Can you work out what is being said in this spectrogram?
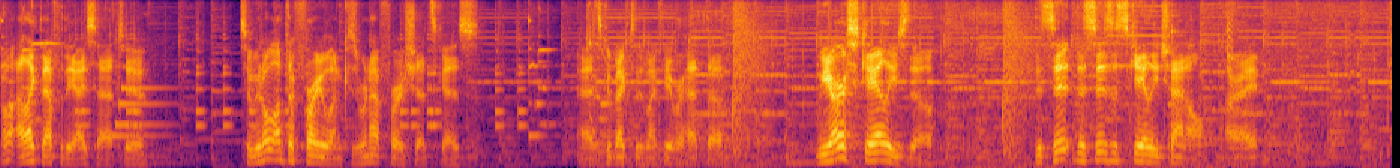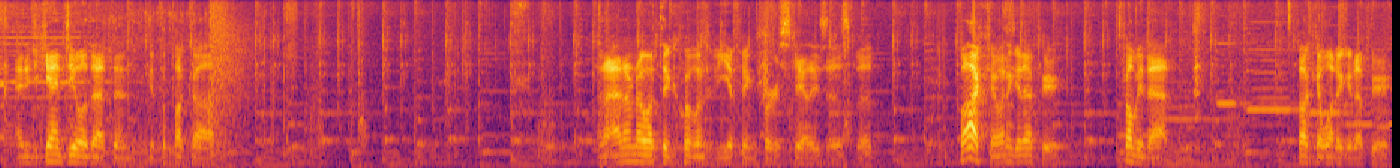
Oh, I like that for the ice hat too. So we don't want the furry one because we're not fur shits, guys. Right, let's go back to my favorite hat though. We are scalies though. This is this is a scaly channel, all right. And if you can't deal with that, then get the fuck off. I don't know what the equivalent of yipping for scalies is, but... Fuck, I want to get up here. It's probably that. It's fuck, I want to get up here.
